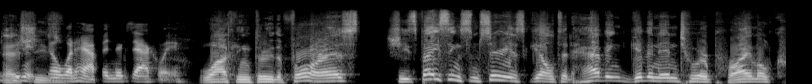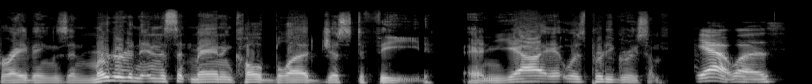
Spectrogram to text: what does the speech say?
We didn't know what happened exactly. walking through the forest, she's facing some serious guilt at having given in to her primal cravings and murdered an innocent man in cold blood just to feed. And yeah, it was pretty gruesome. Yeah, it was.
